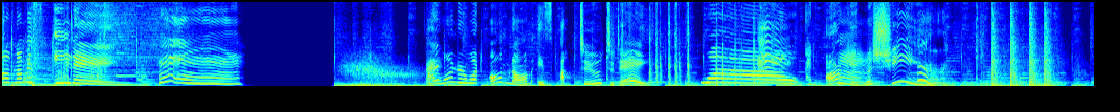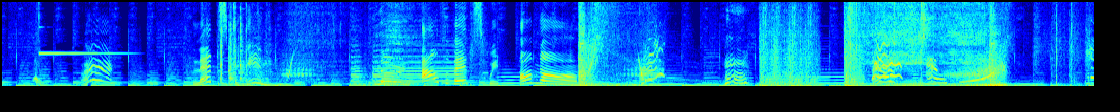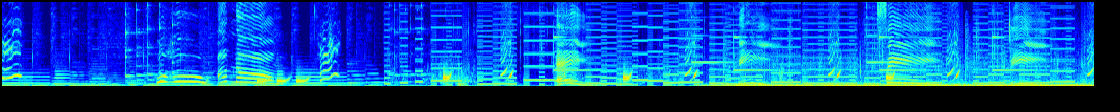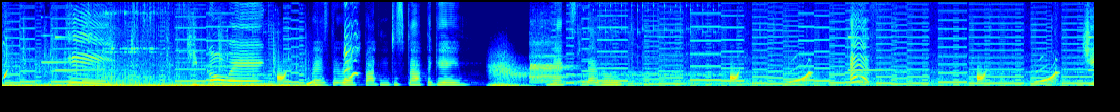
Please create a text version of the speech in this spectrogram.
Om is eating. Hmm. I wonder what Om Nom is up to today. Wow! An arcade hmm. machine. Hmm. Let's begin. Learn alphabets with Om Nom. Woohoo! Om Nom. A B red button to start the game. Next level. F G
